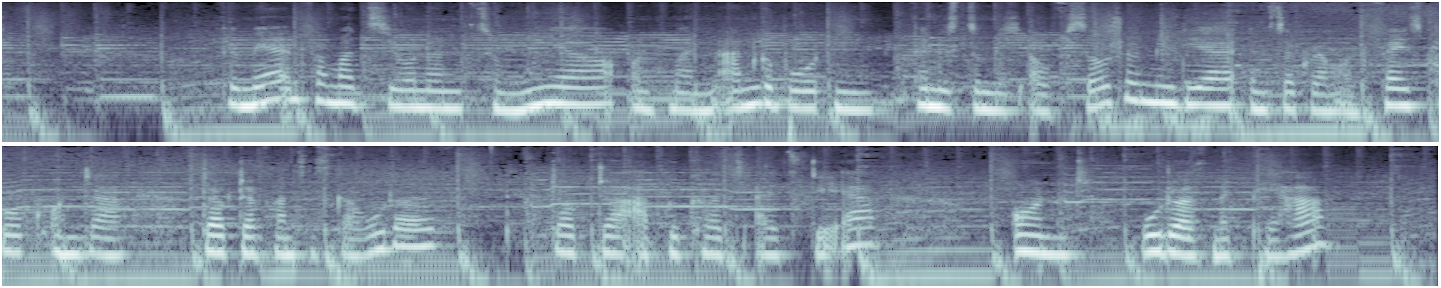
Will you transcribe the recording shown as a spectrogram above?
Für mehr Informationen zu mir und meinen Angeboten findest du mich auf Social Media, Instagram und Facebook unter Dr. Franziska Rudolf, Dr. abgekürzt als DR und Rudolf mit PH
